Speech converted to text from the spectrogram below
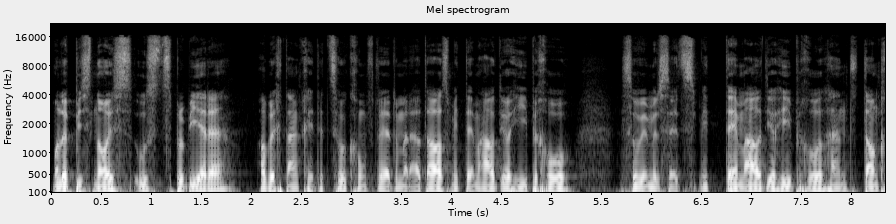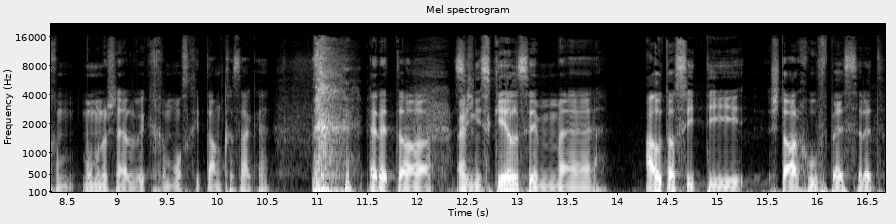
mal etwas Neues auszuprobieren. Aber ich denke, in der Zukunft werden wir auch das mit dem Audio hinbekommen, so wie wir es jetzt mit dem Audio hinbekommen haben. Danke, muss man noch schnell wirklich dem Moski Danke sagen. er hat da seine Skills im äh, Audacity stark aufgebessert.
